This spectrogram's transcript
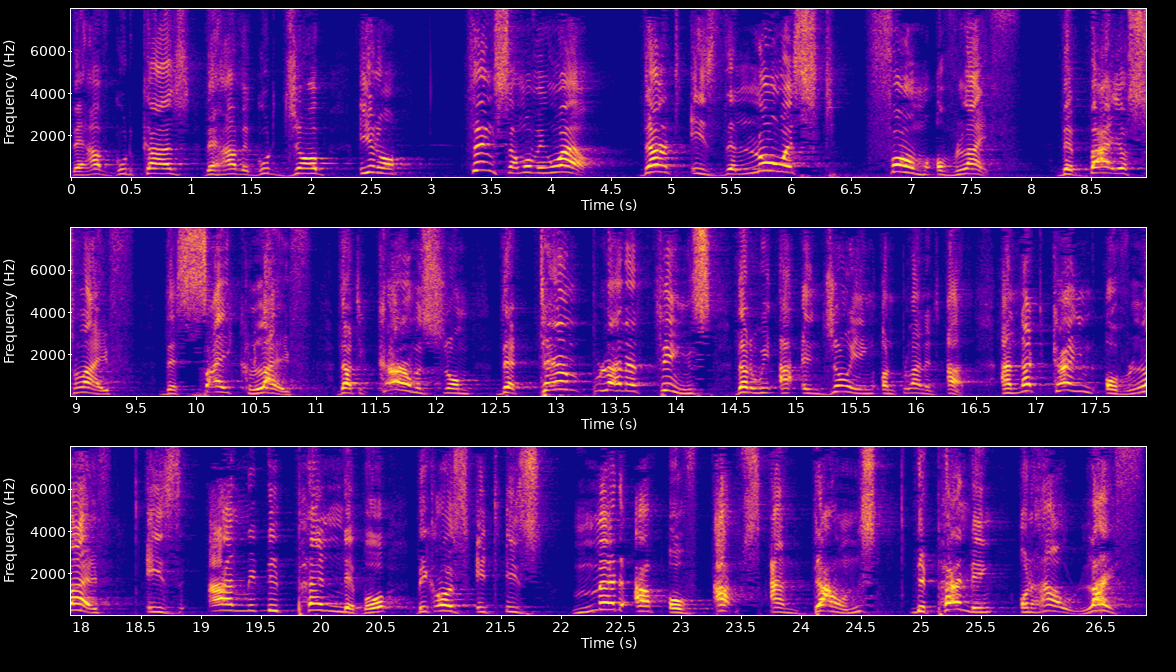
they have good cars, they have a good job. You know, things are moving well. That is the lowest form of life. The bios life, the psych life that comes from the temporary things that we are enjoying on planet Earth. And that kind of life is undependable because it is made up of ups and downs depending on how life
